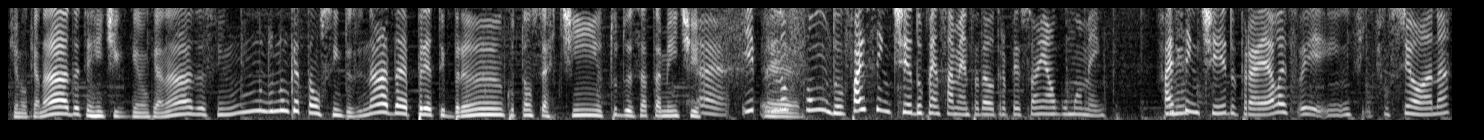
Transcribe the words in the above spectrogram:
que não quer nada, tem gente que não quer nada, assim, nunca é tão simples. Nada é preto e branco, tão certinho, tudo exatamente. É, e É. no fundo, faz sentido o pensamento da outra pessoa em algum momento. Faz Uhum. sentido pra ela, enfim, funciona.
